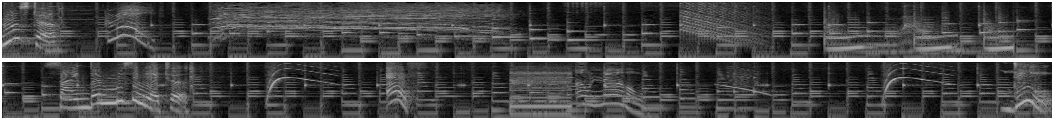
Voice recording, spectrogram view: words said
Rooster. Find the missing letter. F. Oh no! D.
